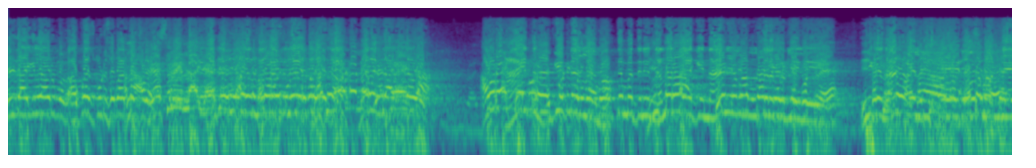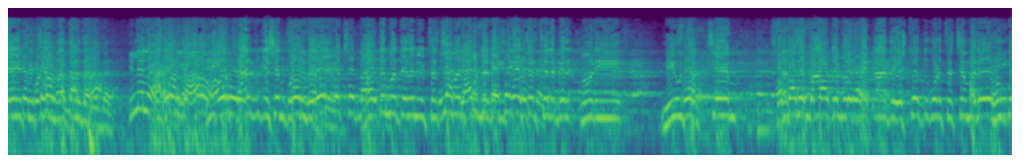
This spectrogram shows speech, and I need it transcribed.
ಇಲ್ದಾಗಿಲ್ಲ ಅವ್ರು ವಾಪಸ್ ಕೊಡಿ. ಹೆಸರು ಇಲ್ಲ ಮತ್ತೆ ಮತ್ತೆ ನೀವು ನನ್ನ ಹಾಕಿ ನಾನು ನಿಮ್ಗೆ ಉತ್ತರ ಕೊಡ್ಲಿಲ್ಲ ಈಗ ನಾನು ಅವ್ರು ಮಾತಾಡ್ತಾರೆ ಇಲ್ಲ ಇಲ್ಲ ಕ್ಲಾರಿಫಿಕೇಶನ್ ಕೊಟ್ಟಿದ್ದಾರೆ ಮತ್ತೆ ಮತ್ತೆ ನೀವು ಚರ್ಚೆ ಮಾಡಿ ಇದೇ ಬೇರೆ ನೋಡಿ ನೀವು ಚರ್ಚೆ ಚರ್ಚೆ ಮಾಡ್ಕೊಂಡು ಹೋಗ್ಬೇಕಾದ್ರೆ ಎಷ್ಟೊತ್ತು ಕೂಡ ಚರ್ಚೆ ಮಾಡಿ ಈಗ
